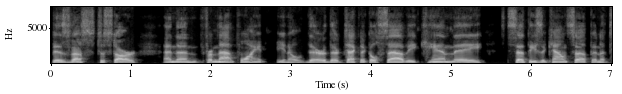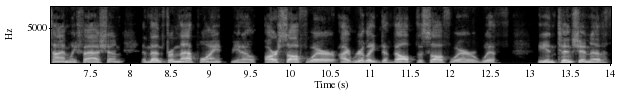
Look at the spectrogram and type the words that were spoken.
business to start. And then from that point, you know, their their technical savvy, can they set these accounts up in a timely fashion. And then from that point, you know, our software, I really developed the software with the intention of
